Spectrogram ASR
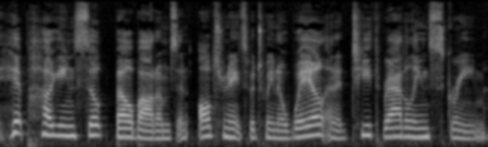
hip hugging silk bell bottoms and alternates between a wail and a teeth rattling scream.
